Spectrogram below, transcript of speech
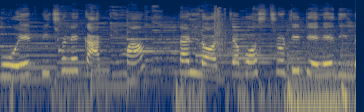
বউয়ের পিছনে কাকিমা তার লজ্জা বস্ত্রটি টেনে দিল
